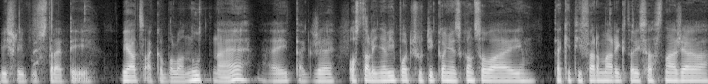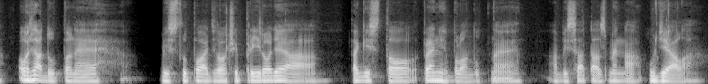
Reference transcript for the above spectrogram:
vyšli v ústrety viac ako bolo nutné, hej, takže ostali nevypočutí konec koncov aj takí tí farmári, ktorí sa snažia ohľadúplne vystupovať voči prírode a takisto pre nich bolo nutné, aby sa tá zmena udiala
